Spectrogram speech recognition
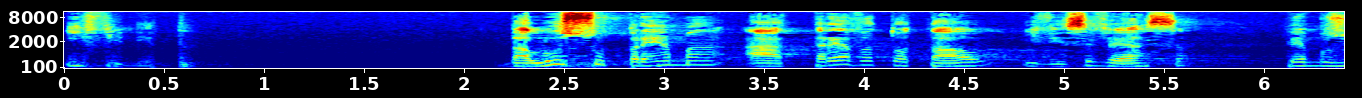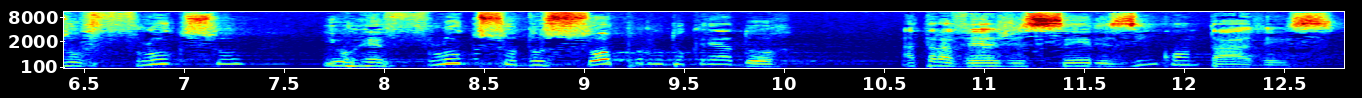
infinita. Da luz suprema à treva total e vice-versa, temos o fluxo e o refluxo do sopro do Criador, através de seres incontáveis,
